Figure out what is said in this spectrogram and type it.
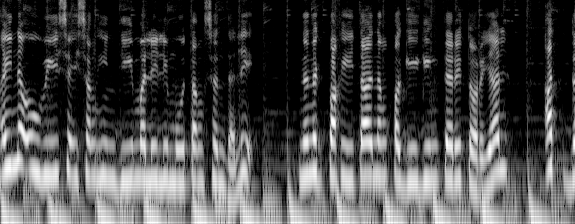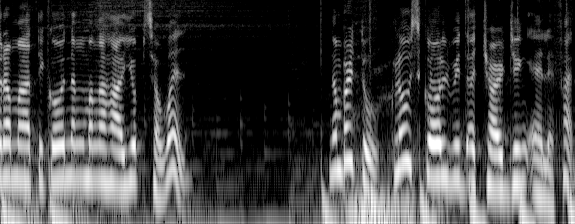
ay nauwi sa isang hindi malilimutang sandali na nagpakita ng pagiging teritorial at dramatiko ng mga hayop sa well. Number 2, close call with a charging elephant.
